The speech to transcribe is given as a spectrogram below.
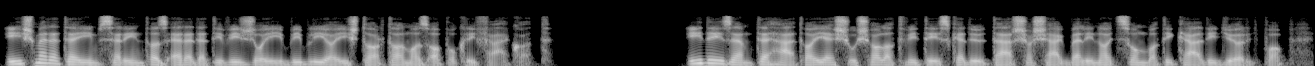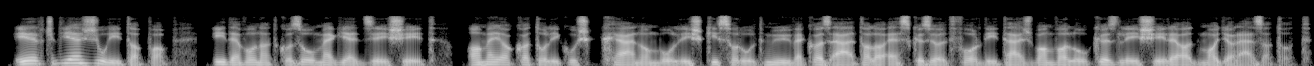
Ismereteim szerint az eredeti vizsói biblia is tartalmaz apokrifákat. Idézem tehát a Jessus alatt vitézkedő társaságbeli nagyszombati Kádi György pap, Értsd Jezsuita pap, ide vonatkozó megjegyzését, amely a katolikus kánonból is kiszorult művek az általa eszközölt fordításban való közlésére ad magyarázatot.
